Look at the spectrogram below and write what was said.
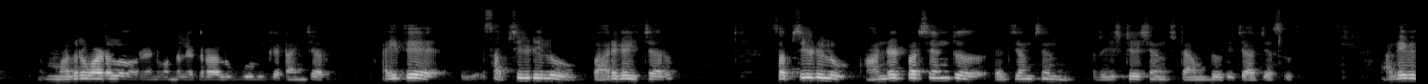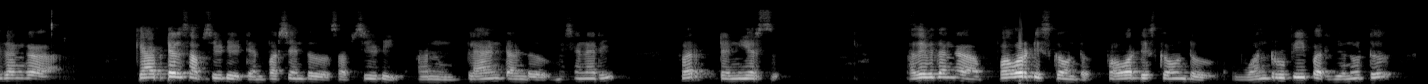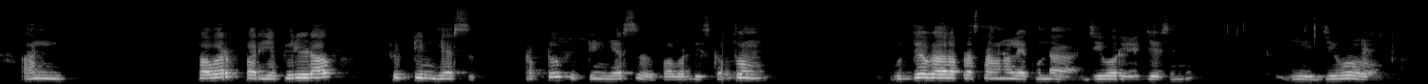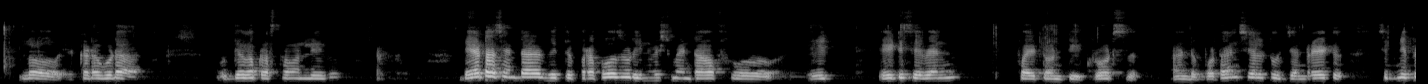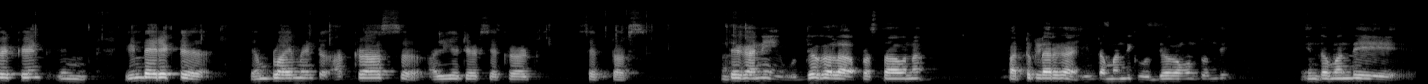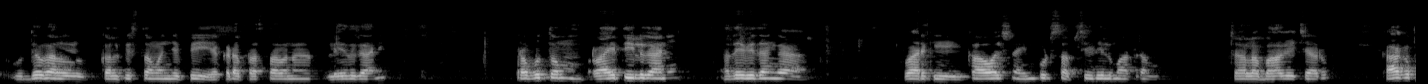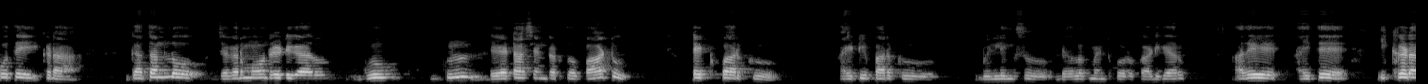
మధురవాడలో రెండు వందల ఎకరాలు భూమి కేటాయించారు. అయితే సబ్సిడీలు భారీగా ఇచ్చారు. సబ్సిడీలు hundred percent exemption registration stamp duty charges అదేవిధంగా capital subsidy ten percent subsidy and plant and machinery for ten years. అదేవిధంగా power discount power discount one rupee per unit and power per a period of fifteen years. Up to fifteen years power discount ఉద్యోగాల ప్రస్తావన లేకుండా Jio release చేసింది. ఈ జివోలో ఎక్కడ కూడా ఉద్యోగ ప్రస్తావన లేదు. Data centre with proposed investment of eight eighty seven five twenty crores and potential to generate significant in indirect employment across allied sector sectors అంతేగాని ఉద్యోగాల ప్రస్తావన పర్టికులర్గా ఇంతమందికి ఉద్యోగం ఉంటుంది. ఇంతమంది ఉద్యోగాలు కల్పిస్తామని చెప్పి ఎక్కడ ప్రస్తావన లేదు కానీ ప్రభుత్వం రాయితీలు కానీ అదేవిధంగా వారికి కావాల్సిన ఇన్పుట్ సబ్సిడీలు మాత్రం చాలా బాగా ఇచ్చారు. కాకపోతే ఇక్కడ గతంలో జగన్మోహన్ రెడ్డి గారు గూగుల్ డేటా సెంటర్తో పాటు tech park IT park buildings development కొరకు అడిగారు. అదే అయితే ఇక్కడ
